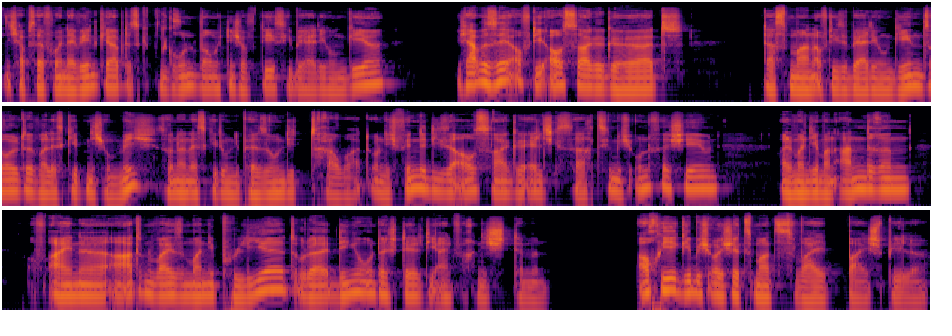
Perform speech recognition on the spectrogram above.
ich habe es ja vorhin erwähnt gehabt, es gibt einen Grund, warum ich nicht auf Desi-Beerdigung gehe. Ich habe sehr oft die Aussage gehört, dass man auf diese Beerdigung gehen sollte, weil es geht nicht um mich, sondern es geht um die Person, die trauert. Und ich finde diese Aussage ehrlich gesagt ziemlich unverschämt, weil man jemand anderen auf eine Art und Weise manipuliert oder Dinge unterstellt, die einfach nicht stimmen. Auch hier gebe ich euch jetzt mal zwei Beispiele.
